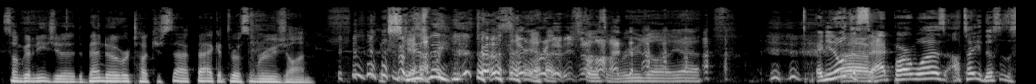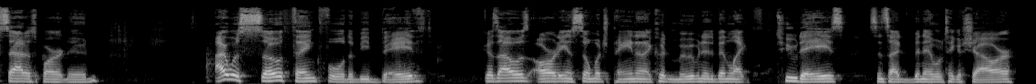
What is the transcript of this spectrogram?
So I'm going to need you to bend over, tuck your sack back, and throw some rouge on. Excuse me. Throw some rouge on, yeah. And you know what Uh, the sad part was? I'll tell you, this is the saddest part, dude. I was so thankful to be bathed because I was already in so much pain and I couldn't move, and it had been like two days since I'd been able to take a shower.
